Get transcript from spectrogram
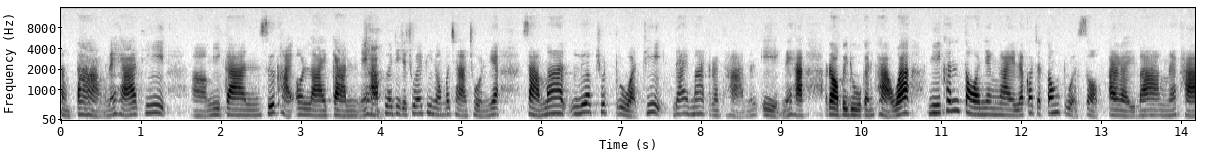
ต่างๆนะคะที่อ่า มีการซื้อขายออนไลน์กันนะคะค่ะเพื่อที่จะช่วยให้พี่น้องประชาชนเนี่ยสามารถเลือกชุดตรวจที่ได้มาตรฐานนั่นเองนะคะเราไปดูกันค่ะว่ามีขั้นตอนยังไงแล้วก็จะต้องตรวจสอบอะไรบ้างนะคะ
